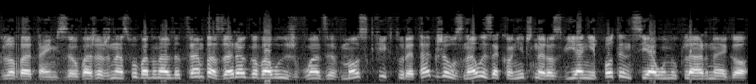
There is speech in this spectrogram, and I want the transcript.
Global Times zauważa, że na słowa Donalda Trumpa zareagowały już władze w Moskwie, które także uznały za konieczne rozwijanie potencjału nuklearnego.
